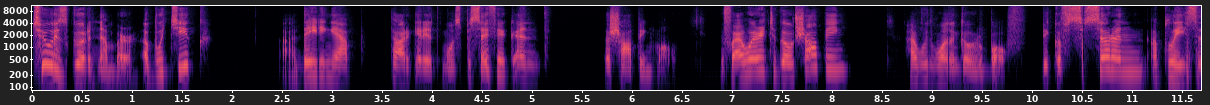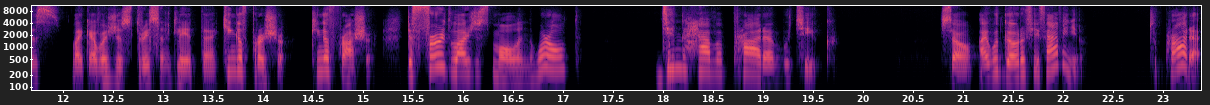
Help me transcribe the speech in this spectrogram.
Two is good number. A boutique, a dating app, targeted more specific, and the shopping mall. If I were to go shopping, I would want to go to both because certain uh, places, like I was just recently at the King of Prussia, King of Prussia, the third largest mall in the world, didn't have a Prada boutique. So I would go to Fifth Avenue to Prada,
